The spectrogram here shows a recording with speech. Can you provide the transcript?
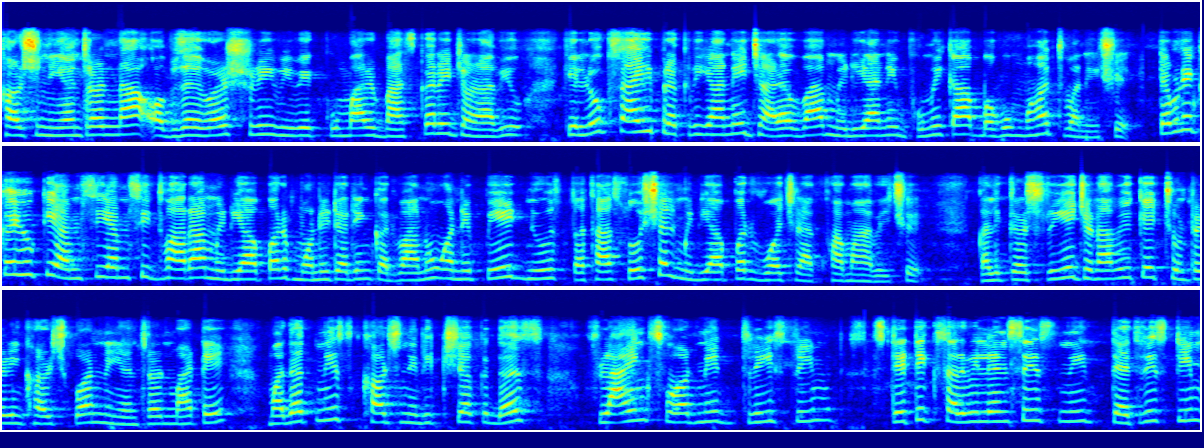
ખર્ચ નિયંત્રણના ઓબ્ઝર્વર શ્રી વિવેકકુમાર ભાસ્કરે જણાવ્યું કે લોકશાહી પ્રક્રિયાને જાળવવા મીડિયાની ભૂમિકા બહુ મહત્વની છે. તેમણે કહ્યું કે એમસીએમસી દ્વારા મીડિયા પર મોનિટરિંગ કરવાનું અને પેડ ન્યૂઝ તથા સોશિયલ મીડિયા પર વોચ રાખવામાં આવે છે. કલેક્ટરશ્રીએ જણાવ્યું કે ચૂંટણી ખર્ચ પર નિયંત્રણ માટે મદદનીશ ખર્ચ નિરીક્ષક દસ, ફ્લાઇંગ સ્વોર્ડની ત્રીસ ટીમ, સ્ટેટિક સર્વેલન્સીસની તેત્રીસ ટીમ,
